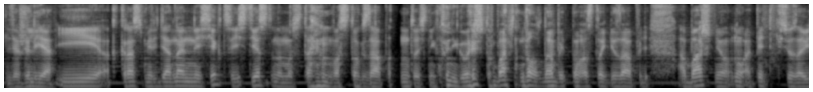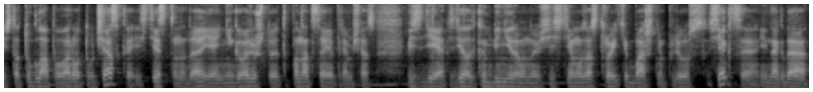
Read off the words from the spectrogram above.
для жилья. И как раз меридиональные секции, естественно, мы ставим восток-запад. Ну, то есть никто не говорит, что башня должна быть на востоке-западе. А башню, ну, опять-таки, все зависит от угла поворота участка, естественно, да, я не говорю, что это панацея прямо сейчас везде сделать комбинированную систему застройки башни плюс секция. Иногда,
